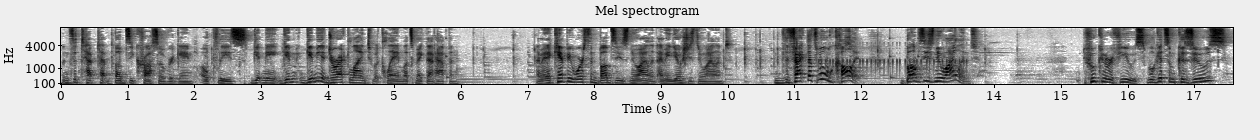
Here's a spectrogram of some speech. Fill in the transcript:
When's the Tap Tap Bubsy crossover game? Oh please, give me give give me a direct line to Acclaim. Let's make that happen. I mean, it can't be worse than Bubsy's New Island. I mean, Yoshi's New Island. The fact that's what we'll call it. Bubsy's New Island. Who can refuse? We'll get some kazoos.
